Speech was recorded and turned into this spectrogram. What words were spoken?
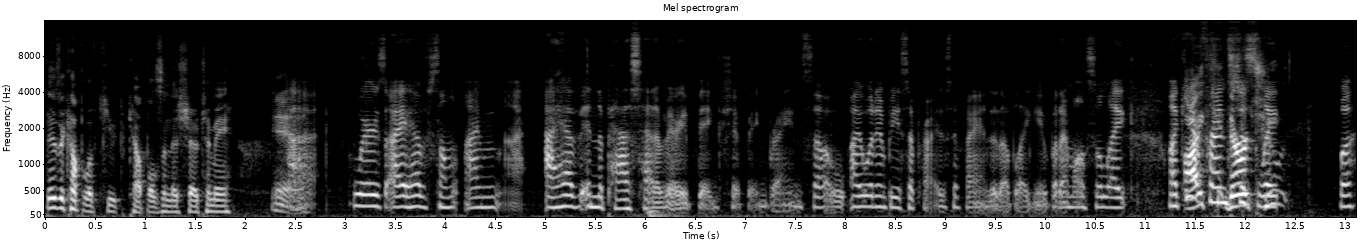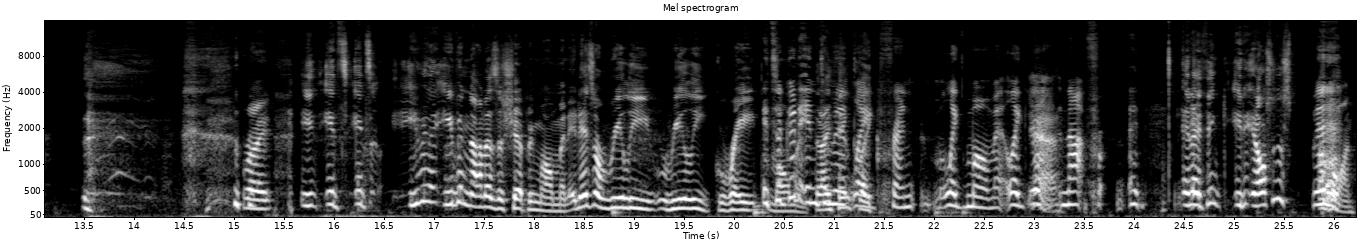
there's a couple of cute couples in this show to me. Yeah. Uh, whereas I have some, I'm, I have in the past had a very big shipping brain, so I wouldn't be surprised if I ended up liking you. But I'm also like, why can't I can- friends there are just two- like, what? right. It, it's it's even even not as a shipping moment. It is a really really great It's a good moment that I intimate think, like, friend like moment, like Yeah. not, not fr- I, and I think it, it also just oh, go on.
